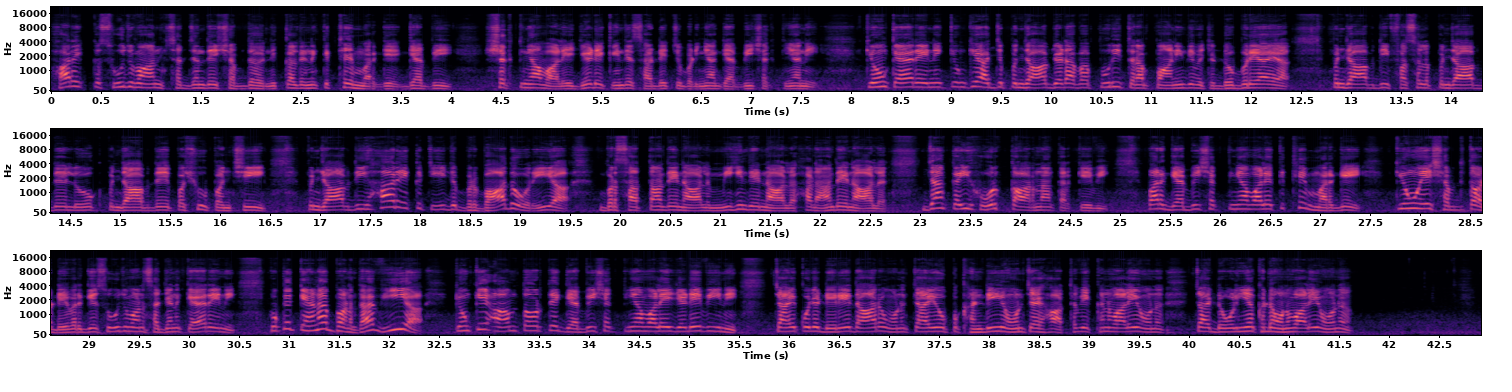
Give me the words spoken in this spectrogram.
ਹਰ ਇੱਕ ਸੂਝਵਾਨ ਸੱਜਣ ਦੇ ਸ਼ਬਦ ਨਿਕਲਦੇ ਨੇ, ਕਿੱਥੇ ਮਰ ਗਏ ਗੈਬੀ ਸ਼ਕਤੀਆਂ ਵਾਲੇ, ਜਿਹੜੇ ਕਹਿੰਦੇ ਸਾਡੇ 'ਚ ਬੜੀਆਂ ਗੈਬੀ ਸ਼ਕਤੀਆਂ ਨੇ। ਕਿਉਂ ਕਹਿ ਰਹੇ ਨੇ? ਕਿਉਂਕਿ ਅੱਜ ਪੰਜਾਬ ਜਿਹੜਾ ਵਾ ਪੂਰੀ ਤਰ੍ਹਾਂ ਪਾਣੀ ਦੇ ਵਿੱਚ ਡੁੱਬ ਰਿਹਾ ਆ। ਪੰਜਾਬ ਦੀ ਫਸਲ, ਪੰਜਾਬ ਦੇ ਲੋਕ, ਪੰਜਾਬ ਦੇ ਪਸ਼ੂ ਪੰਛੀ, ਪੰਜਾਬ ਦੀ ਹਰ ਇੱਕ ਚੀਜ਼ ਬਰਬਾਦ ਹੋ ਰਹੀ ਆ। ਬਰਸਾਤਾਂ ਦੇ ਨਾਲ, ਮੀਂਹ ਦੇ ਨਾਲ, ਹੜ੍ਹਾਂ ਦੇ ਨਾਲ ਜਾਂ ਕਈ ਹੋਰ ਕਾਰਨਾਂ ਕਰਕੇ ਵੀ। ਪਰ ਗੈਬੀ ਸ਼ਕਤੀਆਂ ਵਾਲੇ ਕਿੱਥੇ ਮਰ ਗਏ? ਕਿਉਂ ਇਹ ਸ਼ਬਦ ਤੁਹਾਡੇ ਵਰਗੇ ਸੂਝਵਾਨ ਸੱਜਣ ਕਹਿ ਰਹੇ ਨੇ? ਕਿਉਂਕਿ ਕਹਿਣਾ ਬਣਦਾ ਵੀ ਆ। ਕਿਉਂਕਿ ਆਮ ਤੌਰ ਤੇ ਗੈਬੀ ਸ਼ਕਤੀਆਂ ਵਾਲੇ ਜਿਹੜੇ ਵੀ ਨੇ, ਚਾਹੇ ਕੁਝ ਡੇਰੇਦਾਰ ਹੋਣ, ਚਾਹੇ ਉਹ ਪਖੰਡ ਹੋਣ ਚਾਹੇ ਹੱਥ ਵੇਖਣ ਵਾਲੇ ਹੋਣ ਚਾਹੇ ਡੋਲੀਆਂ ਖਡਾਉਣ ਵਾਲੇ ਹੋਣ।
